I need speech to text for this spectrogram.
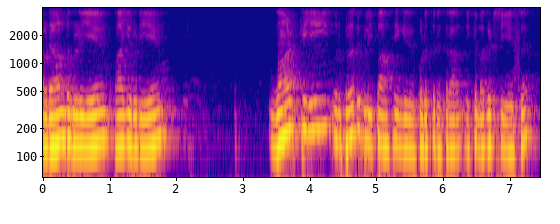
அவருடைய ஆண்டவருடைய ஆகியோருடைய வாழ்க்கையை ஒரு பிரதிபலிப்பாக இங்கே கொடுத்திருக்கிறார். மிக்க மகிழ்ச்சி இயேசு.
